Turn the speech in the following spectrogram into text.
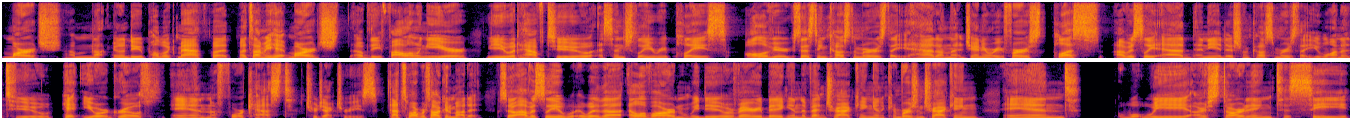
March. I'm not going to do public math, but by the time you hit March of the following year, you would have to essentially replace all of your existing customers that you had on that January 1st, plus obviously add any additional customers that you wanted to hit your growth and forecast trajectories. That's why we're talking about it. So obviously with uh, Elevar and what we do, we're very big in event tracking and conversion tracking. And what we are starting to see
